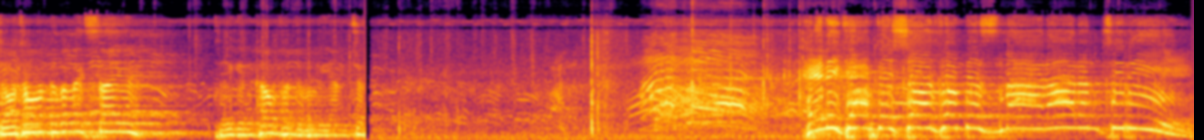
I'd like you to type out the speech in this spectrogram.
Shot on to the left side. Taken comfortably and just. Helicopter shot from this man, Anand Chiri.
